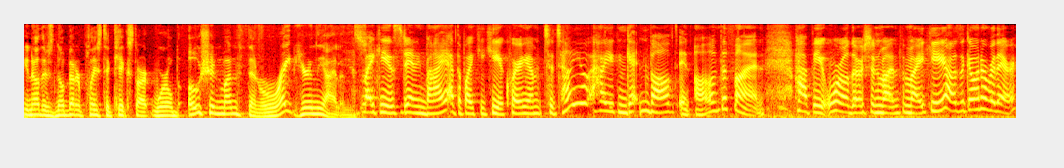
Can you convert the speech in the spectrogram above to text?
You know, there's no better place to kickstart World Ocean Month than right here in the islands. Mikey is standing by at the Waikiki Aquarium to tell you how you can get involved in all of the fun. Happy World Ocean Month, Mikey. How's it going over there?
